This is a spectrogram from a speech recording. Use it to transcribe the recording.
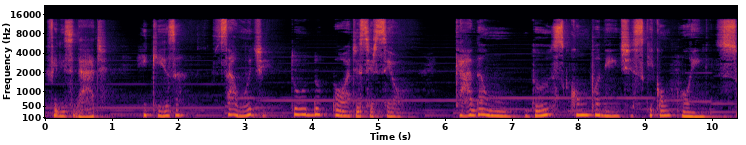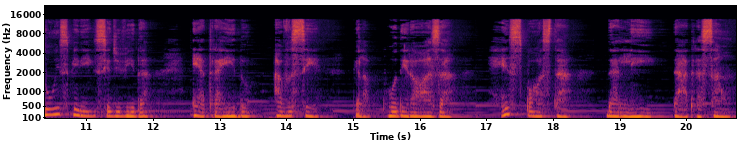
felicidade, riqueza, saúde, tudo pode ser seu. Cada um dos componentes que compõem sua experiência de vida é atraído a você pela poderosa resposta da lei da atração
